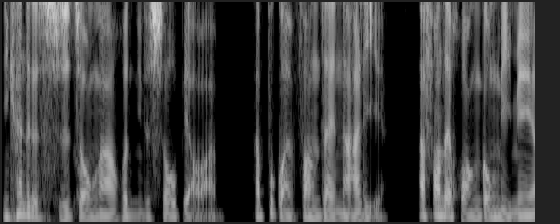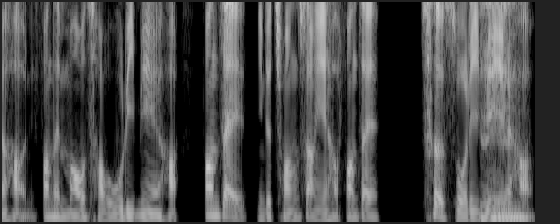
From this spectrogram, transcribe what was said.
你看这个时钟啊，或者你的手表啊，它不管放在哪里，它放在皇宫里面也好，你放在茅草屋里面也好，放在你的床上也好，放在厕所里面也好，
